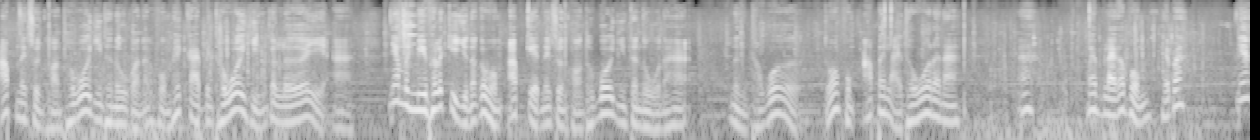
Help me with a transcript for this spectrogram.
อัพในส่วนของทาวเวอร์ยิงธนูก่อนนะครับผมให้กลายเป็นทาวเวอร์หินกันเลยอะเนี่ยมันมีภารกิจอยู่นะครับผมอัปเกรดในส่วนของทาวเวอร์ยิงธนูนะฮะหนึ่งทาวเวอร์แต่ว่าผมอัพไปหลายทาวเวอร์แล้วนะอะไม่เป็นไรครับผมเห็นปะเนี่ย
